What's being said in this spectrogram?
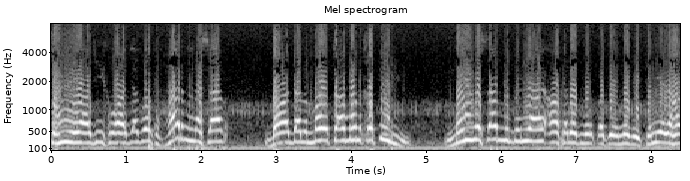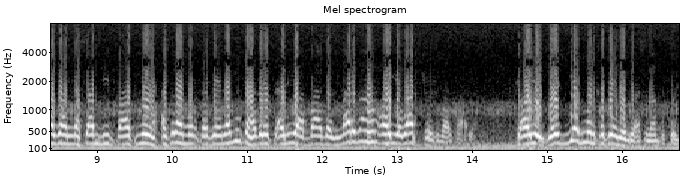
صحیح واجی کو آجا گو کہ ہر نسب بعد الموت منقطع بھی۔ من نسب میں دنیا آخرت منقطع نبی۔ چنی لہذا نسب بھی فاطمی اصلا منقطع نبی کہ حضرت علی بعد از مرگا ہم آئی وقت شوش باقا آیا کہ آئی جزیت منقطع نبی اصلا بکل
